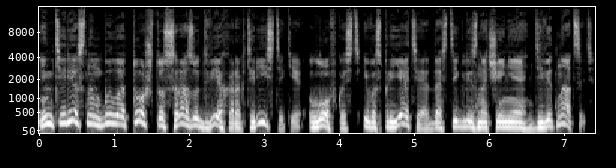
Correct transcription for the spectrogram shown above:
Интересным было то, что сразу две характеристики, ловкость и восприятие, достигли значения 19.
